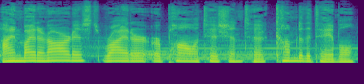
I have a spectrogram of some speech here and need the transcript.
I invite an artist, writer, or politician to come to the table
